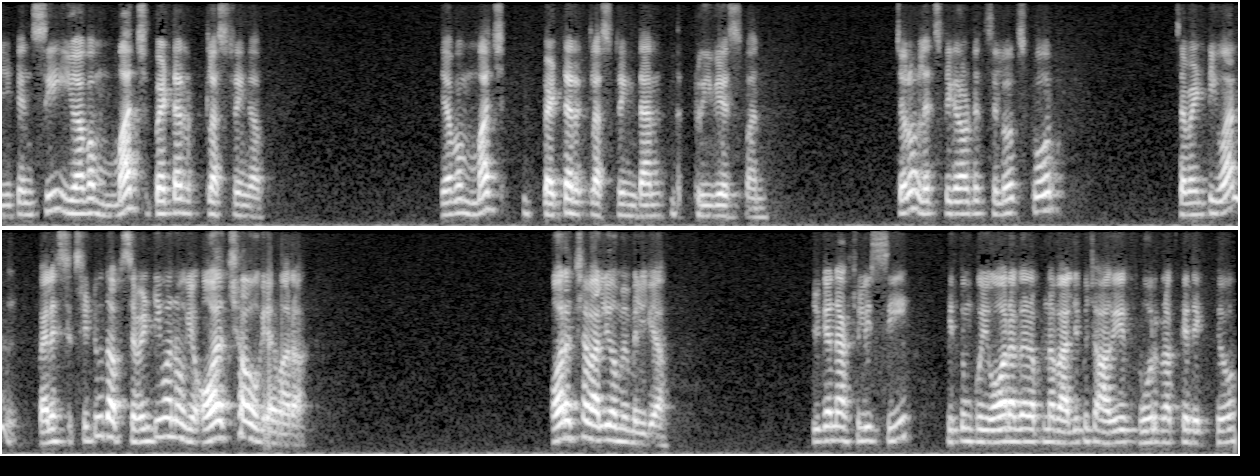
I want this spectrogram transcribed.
So you can see you have a much better clustering up. You have a much better clustering than the previous one. चलो let's figure out its silhouette score. 71 पहले 62 था अब 71 हो गया और अच्छा हो गया हमारा और अच्छा वैल्यू हमें मिल गया यू कैन एक्चुअली सी कि तुम कोई और अगर अपना वैल्यू कुछ आगे फोर रख के देखते हो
